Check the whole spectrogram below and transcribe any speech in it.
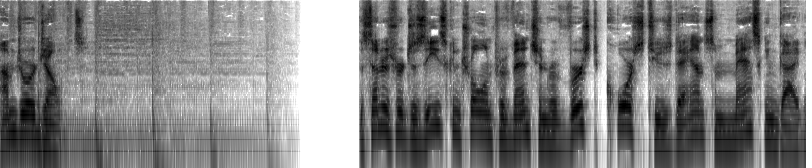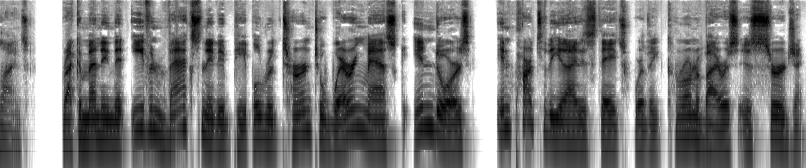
I'm George Owens. The Centers for Disease Control and Prevention reversed course Tuesday on some masking guidelines, recommending that even vaccinated people return to wearing masks indoors in parts of the United States where the coronavirus is surging.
